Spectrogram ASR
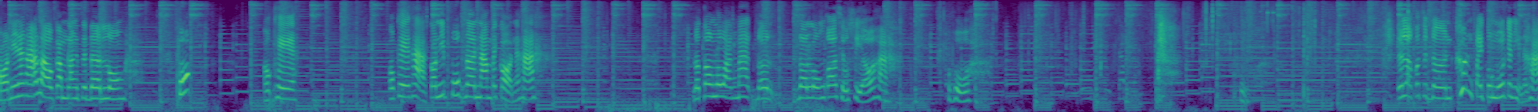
ตอนนี้นะคะเรากำลังจะเดินลงปุ๊กโอเค โอเคค่ะ ตอนนี้ปุ๊กเดินนำไปก่อนนะคะ เราต้องระวังมากเดินเดินลงก็เสียวๆค่ะ โอ้โหแล้วเราก็จะเดินขึ้นไปตรงนู้นกันอีกนะคะ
